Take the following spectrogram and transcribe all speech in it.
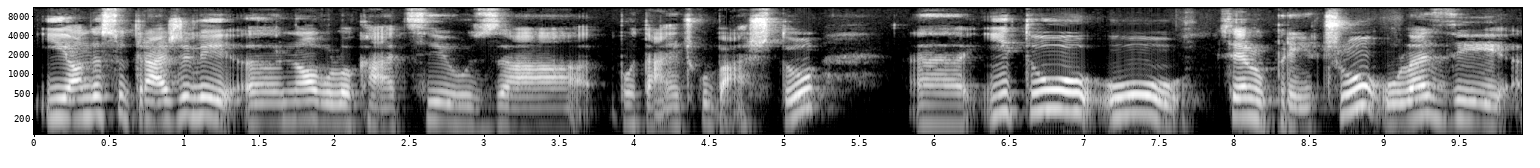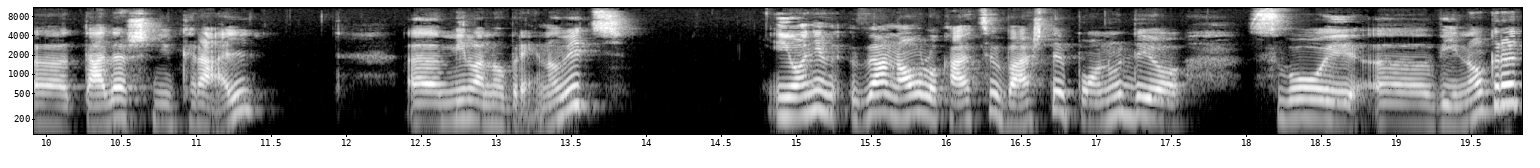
I onda su tražili e, novu lokaciju za botaničku baštu e, i tu u celu priču ulazi e, tadašnji kralj e, Milan Obrenović i on je za novu lokaciju bašte ponudio svoj uh, vinograd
